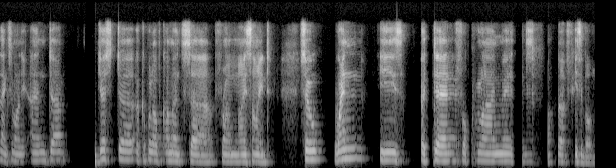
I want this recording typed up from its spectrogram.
Thanks, Imani. And uh, just uh, a couple of comments uh, from my side. So when is a debt for climate feasible?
